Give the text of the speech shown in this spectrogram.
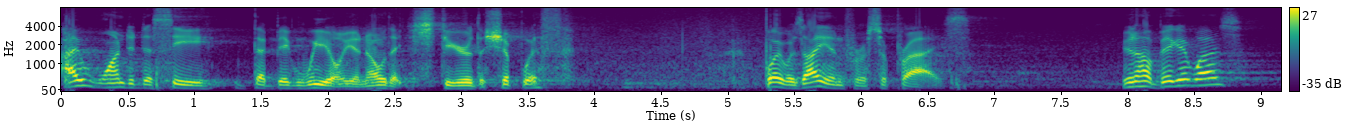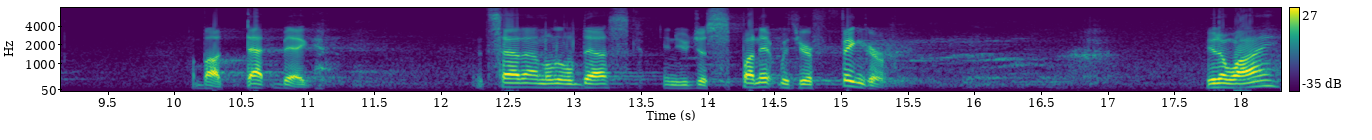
I wanted to see that big wheel, you know, that you steer the ship with. Boy, was I in for a surprise. You know how big it was? About that big. It sat on a little desk, and you just spun it with your finger. You know why?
